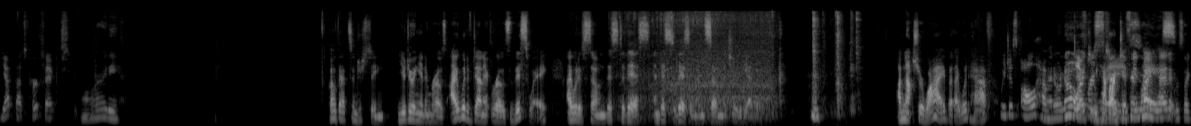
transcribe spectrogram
Yep, that's perfect. All righty. Oh, that's interesting. You're doing it in rows. I would have done it rows this way. I would have sewn this to this and this to this and then sewn the two together. Hmm. I'm not sure why, but I would have. We just all have I don't know. I just We have our ways. different in my head it was like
